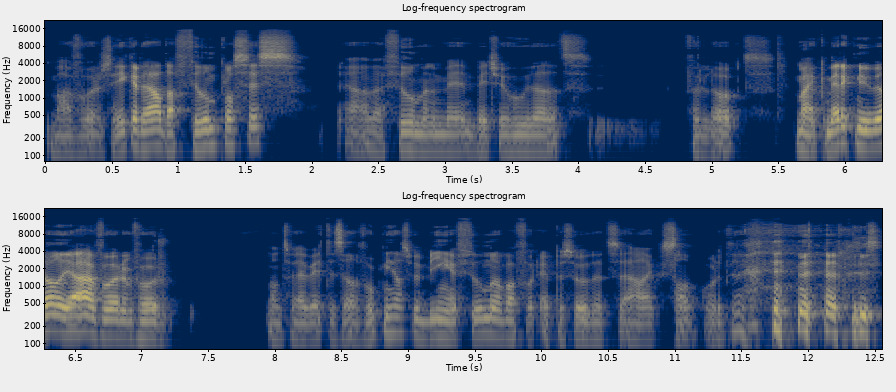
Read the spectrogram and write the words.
Maar voor zeker ja, dat filmproces, ja, wij filmen een, be- een beetje hoe dat verloopt. Maar ik merk nu wel, ja, voor... voor want wij weten zelf ook niet als we beginnen filmen wat voor episode het eigenlijk zal worden. dus,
